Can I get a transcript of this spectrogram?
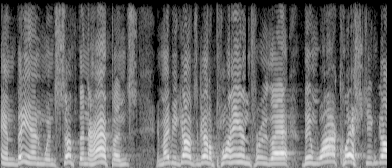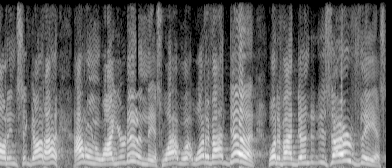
and then when something happens and maybe God's got a plan through that, then why question God and say, God, I, I don't know why you're doing this. Why, what, what have I done? What have I done to deserve this?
